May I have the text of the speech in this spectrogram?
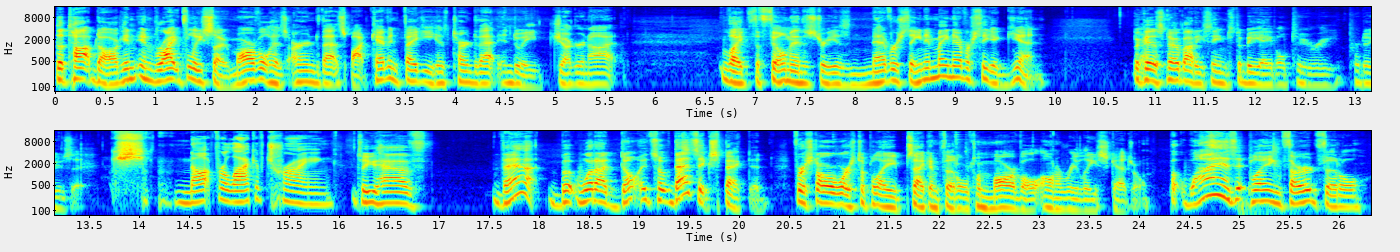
the top dog, and, and rightfully so. Marvel has earned that spot. Kevin Feige has turned that into a juggernaut, like the film industry has never seen and may never see again, because nobody seems to be able to reproduce it. Not for lack of trying. So you have that, but what I don't, so that's expected for Star Wars to play second fiddle to Marvel on a release schedule. But why is it playing third fiddle?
